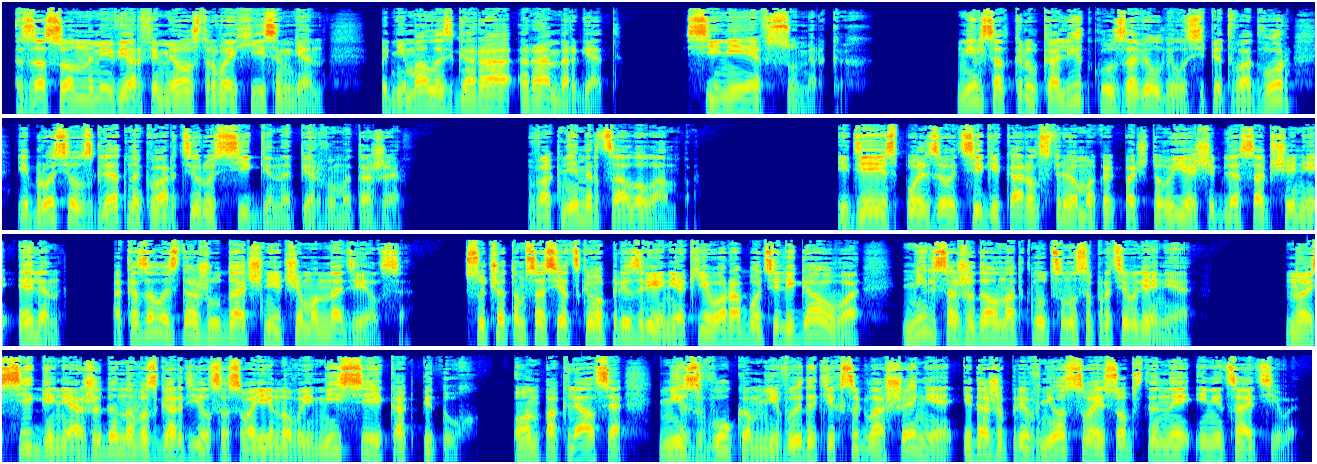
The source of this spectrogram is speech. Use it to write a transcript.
За сонными верфями острова Хиссинген поднималась гора Рамбергет, синее в сумерках. Нильс открыл калитку, завел велосипед во двор и бросил взгляд на квартиру Сигги на первом этаже. В окне мерцала лампа. Идея использовать Сиги Карлстрёма как почтовый ящик для сообщений Эллен оказалась даже удачнее, чем он надеялся. С учетом соседского презрения к его работе Легаува, Нильс ожидал наткнуться на сопротивление. Но Сигги неожиданно возгордился своей новой миссией как петух. Он поклялся ни звуком не выдать их соглашение и даже привнес свои собственные инициативы.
